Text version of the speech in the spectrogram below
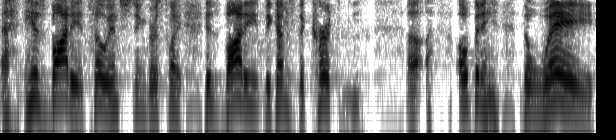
Uh, his body, it's so interesting, verse 20, his body becomes the curtain, uh, opening the way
